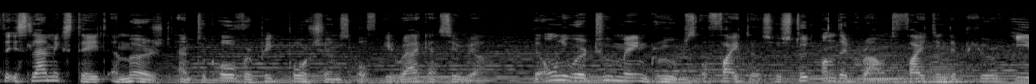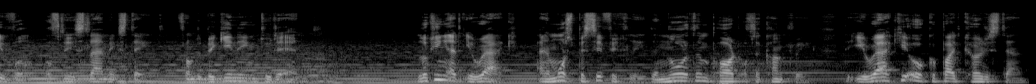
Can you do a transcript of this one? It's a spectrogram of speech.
the Islamic State emerged and took over big portions of Iraq and Syria, there only were two main groups of fighters who stood on the ground fighting the pure evil of the Islamic State from the beginning to the end. Looking at Iraq, and more specifically the northern part of the country, the Iraqi occupied Kurdistan,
